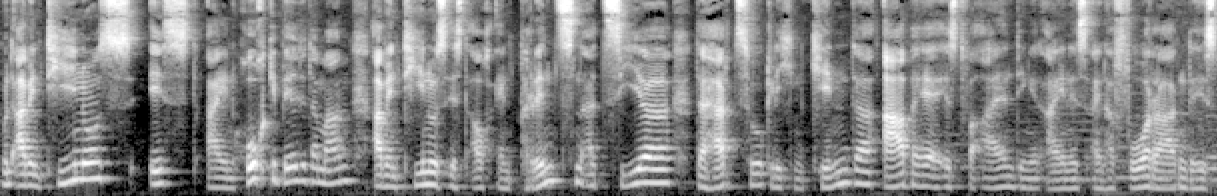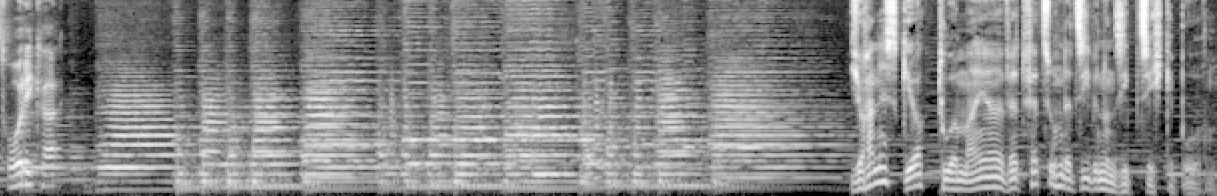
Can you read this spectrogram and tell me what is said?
Und Aventinus ist ein hochgebildeter Mann. Aventinus ist auch ein Prinzenerzieher der herzoglichen Kinder, aber er ist vor allen Dingen eines, ein hervorragender Historiker. Johannes Georg Thurmeier wird 1477 geboren.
